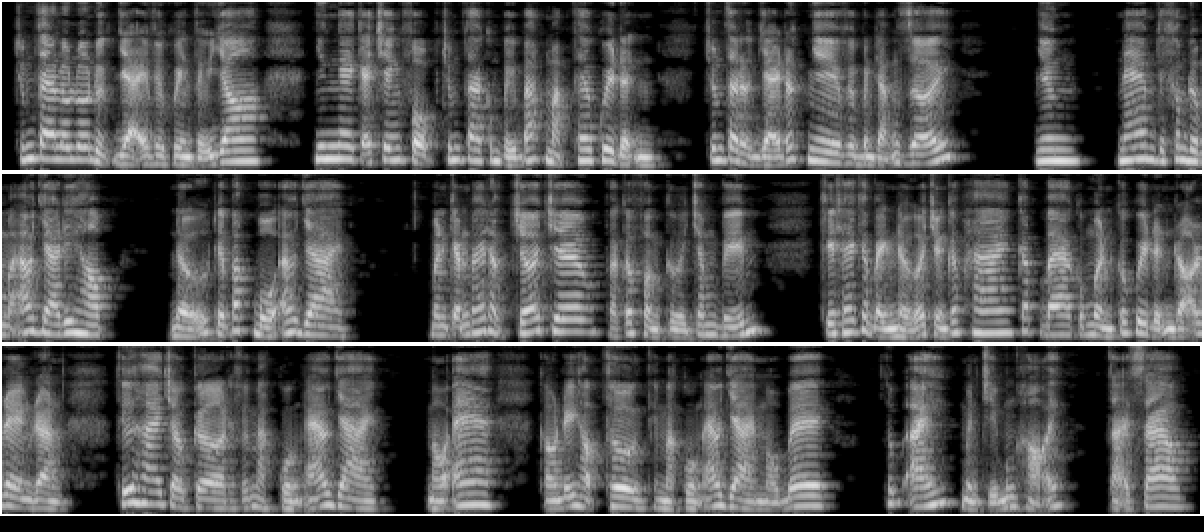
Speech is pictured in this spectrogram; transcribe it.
Chúng ta luôn luôn được dạy về quyền tự do, nhưng ngay cả trang phục chúng ta cũng bị bắt mặc theo quy định. Chúng ta được dạy rất nhiều về bình đẳng giới. Nhưng nam thì không được mặc áo dài đi học, nữ thì bắt buộc áo dài. Mình cảm thấy thật chớ trêu và có phần cười châm biếm khi thấy các bạn nữ ở trường cấp 2, cấp 3 của mình có quy định rõ ràng rằng thứ hai chào cờ thì phải mặc quần áo dài màu A, còn đi học thường thì mặc quần áo dài màu B. Lúc ấy mình chỉ muốn hỏi, tại sao?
